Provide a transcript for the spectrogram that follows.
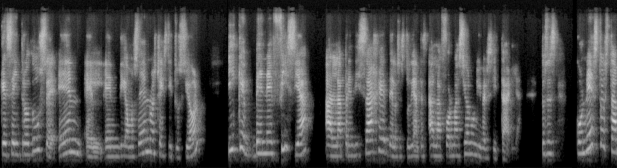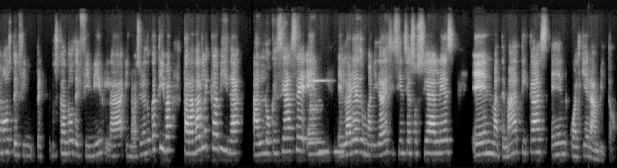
que se introduce en, el, digamos, en nuestra institución y que beneficia al aprendizaje de los estudiantes, a la formación universitaria. Entonces, con esto estamos buscando definir la innovación educativa para darle cabida a lo que se hace en el área de humanidades y ciencias sociales, en matemáticas, en cualquier ámbito.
